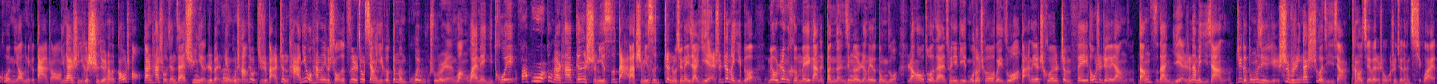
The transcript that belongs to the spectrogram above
括你要的那个大招，应该是一个视觉上的高潮。但是他首先在虚拟的日本练武场，就只是把它震塌。你有他的那个手的姿势，就像一个根本不会武术的人往外面一推，发波，后面他跟史密斯打，把史密斯震出去那一下，也是这么一个没有任何美感的本能性的人类的动作。然后坐在崔尼蒂摩托车尾座，把那些车震飞，都是这个样子。挡子弹也是那么一下子。这个东西是不是应该设计一下？看到结尾的时候，我是觉得很奇怪的，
